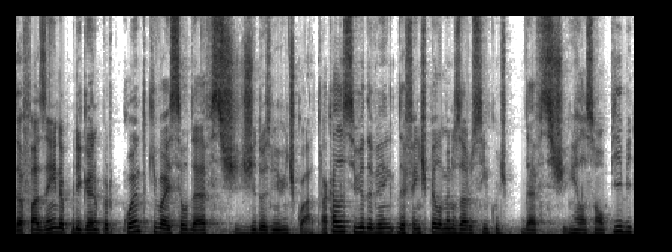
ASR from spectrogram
da Fazenda, brigando por quanto que vai ser o déficit de 2024. A Casa Civil defende pelo menos 0,5% de déficit em relação ao PIB,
